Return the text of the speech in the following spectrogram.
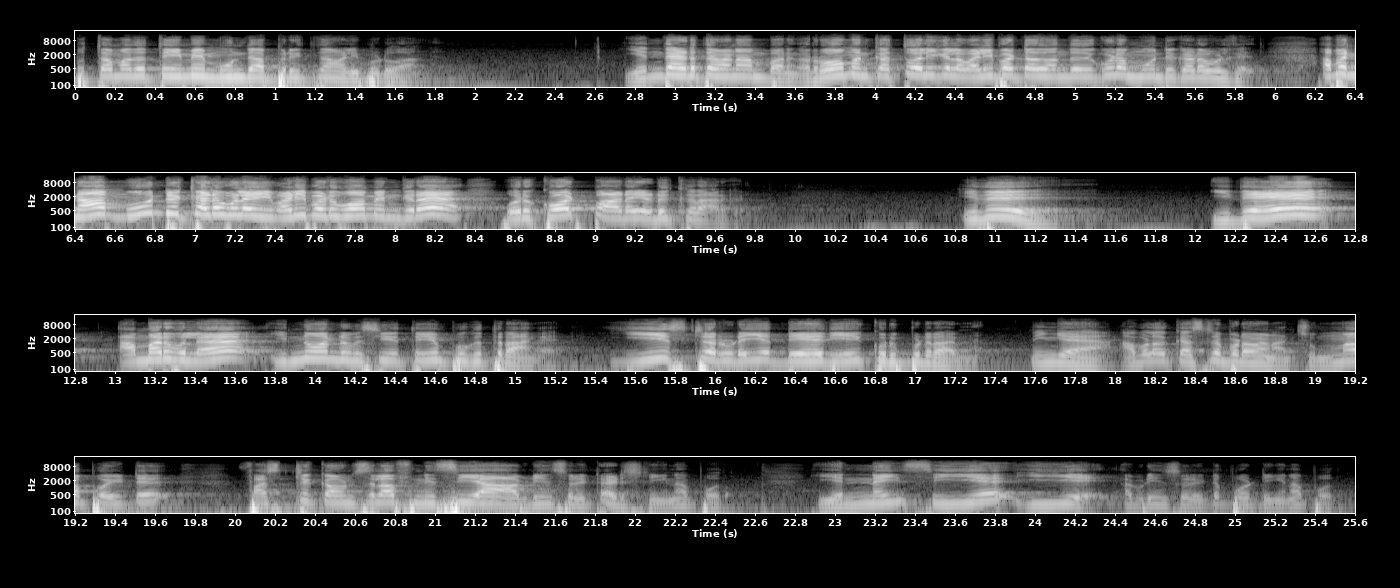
புத்த மதத்தையுமே மூன்று பிரித்து தான் வழிபடுவாங்க. எந்த இடத்த வேணாம் பாருங்க. ரோமன் கத்தோலிக்கல் வழிபட்டது வந்தது கூட மூன்று கடவுள்கள். அப்ப நாம் மூன்று கடவுளை வழிபடுவோம் என்கிற ஒரு கோட்பாடை எடுக்கிறார்கள். இது இதே அமர்வில் இன்னொன்று விஷயத்தையும் புகுத்துறாங்க. ஈஸ்டருடைய தேதியை குறிப்பிடுறாங்க. நீங்க அவ்வளவு கஷ்டப்பட வேணாம். சும்மா போயிட்டு ஃபஸ்ட்டு கவுன்சில் ஆஃப் நிசியா அப்படின்னு சொல்லிட்டு அடிச்சிட்டிங்கன்னா போதும். என்ஐசிஏ இஏ அப்படின்னு சொல்லிட்டு போட்டிங்கன்னா போதும்.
